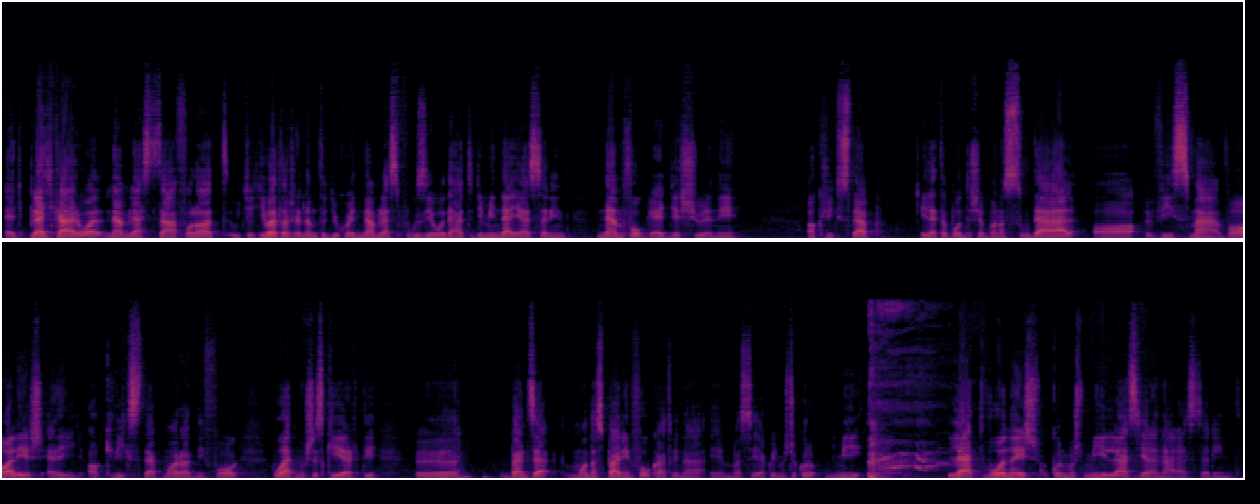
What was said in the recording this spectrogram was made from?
egy plegykáról nem lesz száfolat, úgyhogy hivatalosan nem tudjuk, hogy nem lesz fúzió, de hát ugye minden jel szerint nem fog egyesülni a Quickstep, illetve pontosabban a Sudál a Viszmával, és így a Quickstep maradni fog. Hú, hát most ez kiérti. Ö, Bence, mondasz pár infókat, hogy ne én beszéljek, hogy most akkor mi lett volna, és akkor most mi lesz jelen állás szerint?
